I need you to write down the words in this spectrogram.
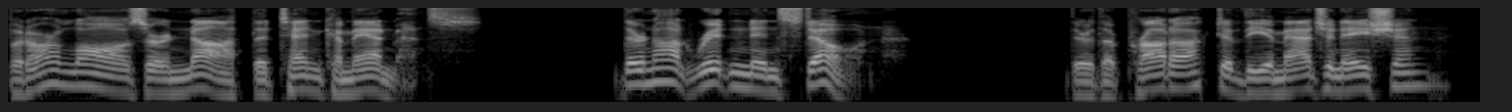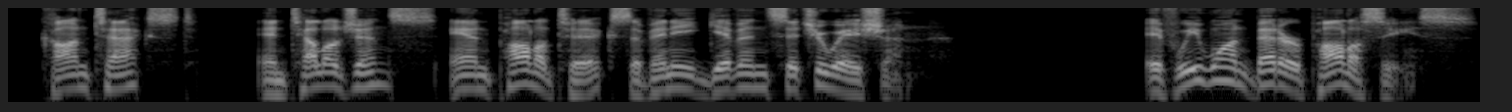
But our laws are not the Ten Commandments. They're not written in stone. They're the product of the imagination, context, intelligence, and politics of any given situation. If we want better policies,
